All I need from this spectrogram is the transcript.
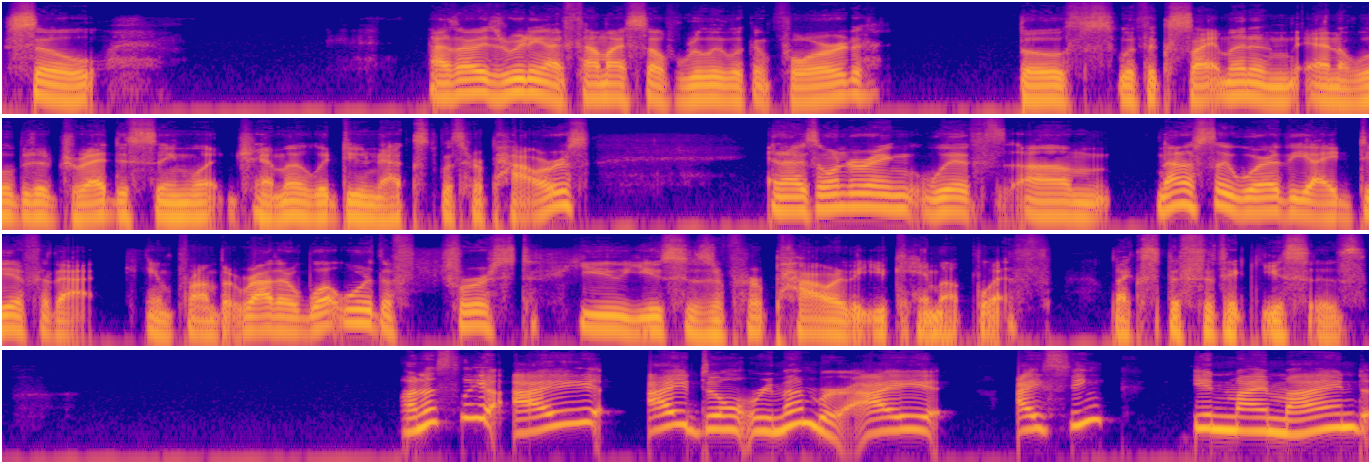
So, as I was reading, I found myself really looking forward, both with excitement and, and a little bit of dread to seeing what Gemma would do next with her powers. And I was wondering, with um, not necessarily where the idea for that came from, but rather what were the first few uses of her power that you came up with, like specific uses? Honestly, I I don't remember. I I think in my mind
